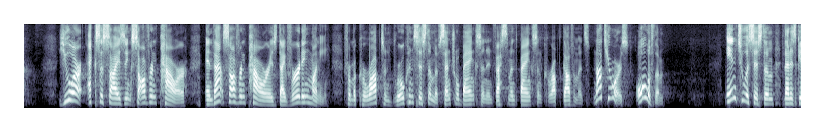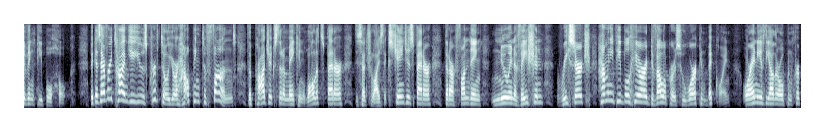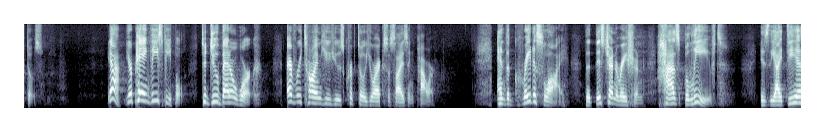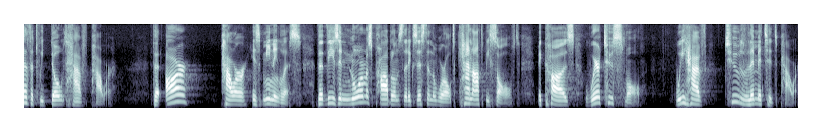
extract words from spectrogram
You are exercising sovereign power, and that sovereign power is diverting money from a corrupt and broken system of central banks and investment banks and corrupt governments, not yours, all of them, into a system that is giving people hope. Because every time you use crypto, you're helping to fund the projects that are making wallets better, decentralized exchanges better, that are funding new innovation, research. How many people here are developers who work in Bitcoin or any of the other open cryptos? Yeah, you're paying these people to do better work. Every time you use crypto, you're exercising power. And the greatest lie that this generation has believed is the idea that we don't have power, that our power is meaningless, that these enormous problems that exist in the world cannot be solved because we're too small. We have too limited power.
